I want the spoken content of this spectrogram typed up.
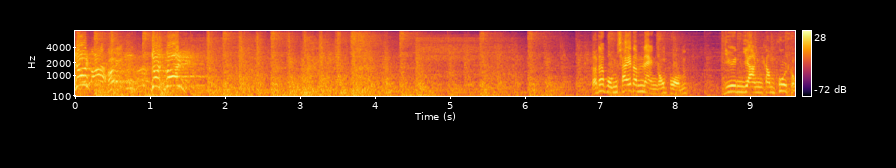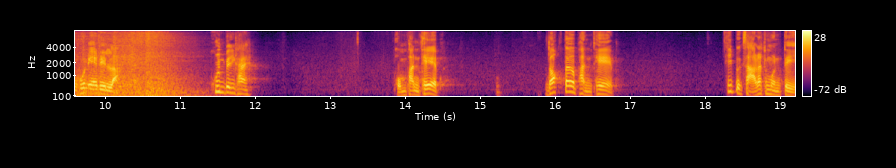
หยุดหยุดก่อนแล้วถ้าผมใช้ตำแหน่งของผม ยืนยันคำพูดของคุณเอรินล่ะ คุณเป็นใคร ผมพันเทพด็อกเตอร์พันเทพ ที่ปรึกษารัฐมนตรี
